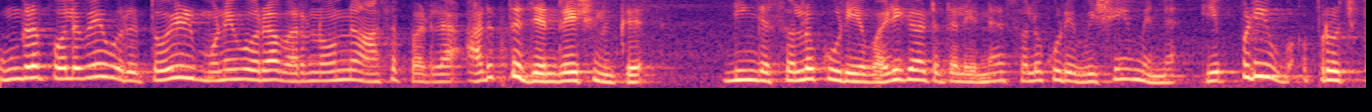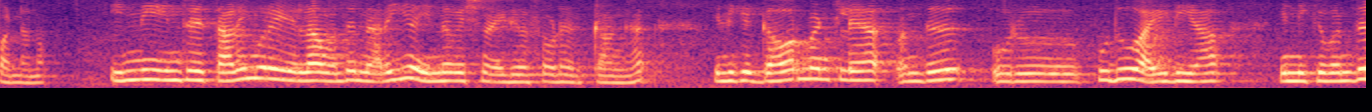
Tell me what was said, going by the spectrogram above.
உங்களை போலவே ஒரு தொழில் முனைவோராக வரணும்னு ஆசைப்படுற அடுத்த ஜென்ரேஷனுக்கு நீங்கள் சொல்லக்கூடிய வழிகாட்டுதல் என்ன? சொல்லக்கூடிய விஷயம் என்ன? எப்படி அப்ரோச் பண்ணணும்? இன்னி இன்றைய தலைமுறையெல்லாம் வந்து நிறைய இன்னோவேஷன் ஐடியாஸோடு இருக்காங்க. இன்றைக்கி கவர்மெண்ட்டில் வந்து ஒரு புது ஐடியா இன்றைக்கி வந்து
